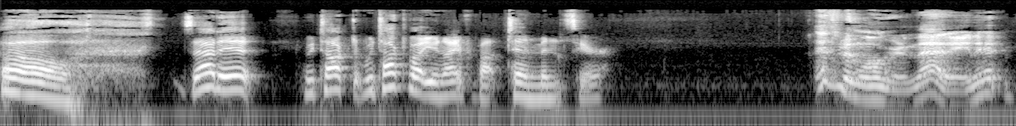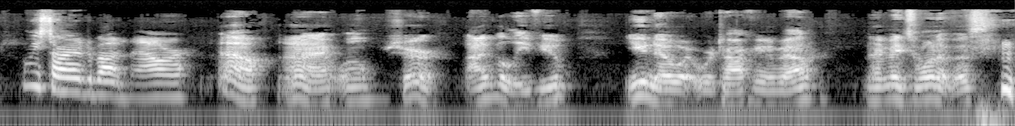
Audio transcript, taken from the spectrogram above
Oh, is that it? We talked we talked about Unite for about ten minutes here. It's been longer than that, ain't it? We started about an hour. Oh, all right. Well, sure. I believe you. You know what we're talking about. That makes one of us. um,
